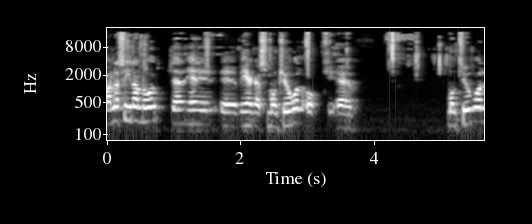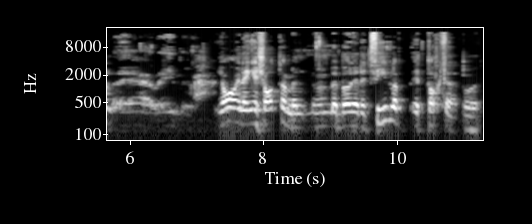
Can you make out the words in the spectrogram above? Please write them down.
På andra sidan då, där är det eh, Vegas Montreal och eh, Montreal, eh, jag har länge tjatat men, men började tvivla ett tag där på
